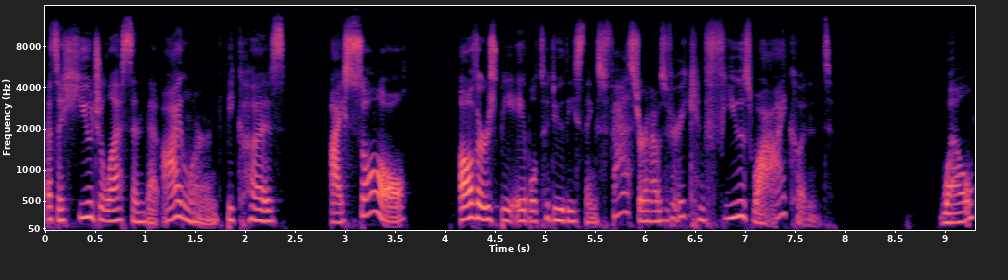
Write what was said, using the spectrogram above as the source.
That's a huge lesson that I learned because I saw others be able to do these things faster, and I was very confused why I couldn't. Well,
